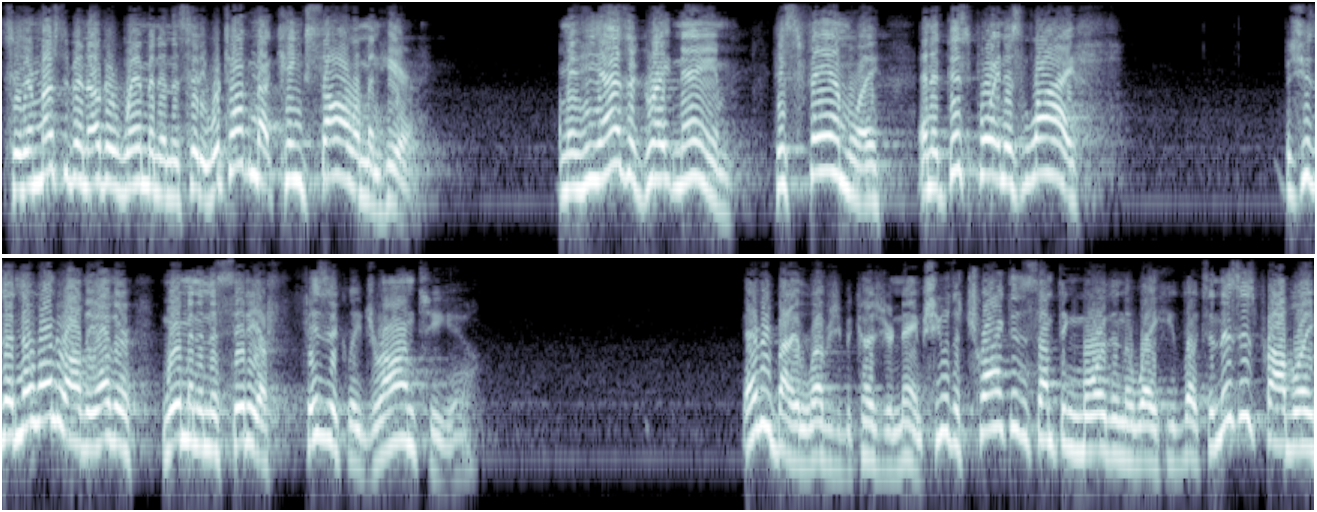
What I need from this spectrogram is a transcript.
See, there must have been other women in the city. We're talking about King Solomon here. I mean, he has a great name, his family, and at this point in his life, but she said, no wonder all the other women in the city are physically drawn to you. Everybody loves you because of your name. She was attracted to something more than the way he looks. And this is probably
